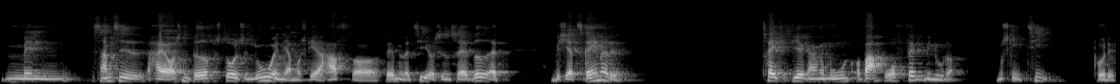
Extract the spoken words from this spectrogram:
men samtidig har jeg også en bedre forståelse nu, end jeg måske har haft for 5 eller 10 år siden. Så jeg ved, at hvis jeg træner det 3-4 gange om ugen, og bare bruger 5 minutter, måske 10 på det,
